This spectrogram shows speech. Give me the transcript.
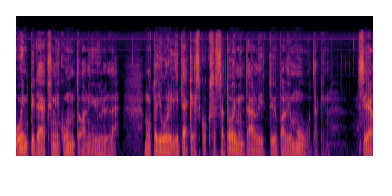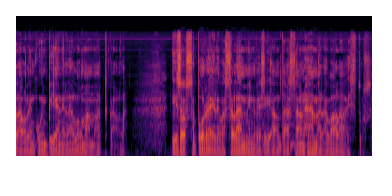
Uin pitääkseni kuntoani yllä, mutta juuri Itäkeskuksessa toimintaan liittyy paljon muutakin. Siellä olen kuin pienellä lomamatkalla. Isossa poreilevassa lämminvesialtaassa on hämärä valaistus.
